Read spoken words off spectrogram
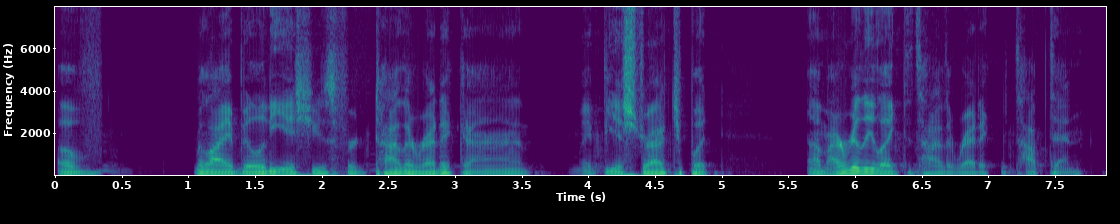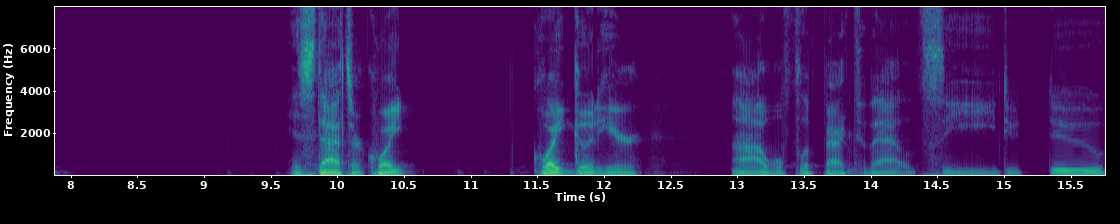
of reliability issues for Tyler Reddick. Uh, might be a stretch, but um, I really like the Tyler Reddick top 10. His stats are quite quite good here. Uh, we'll flip back to that. Let's see. Do do.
